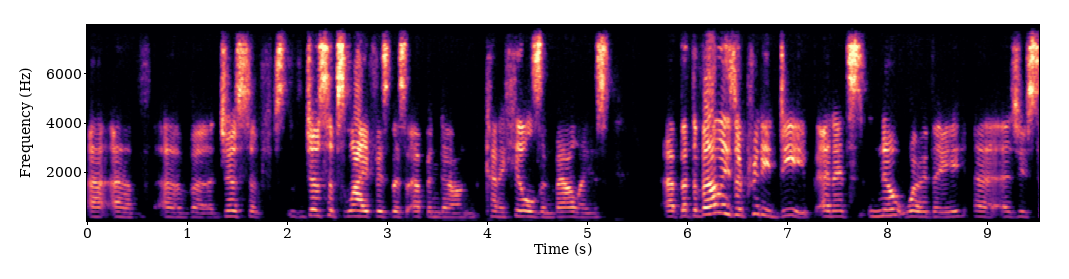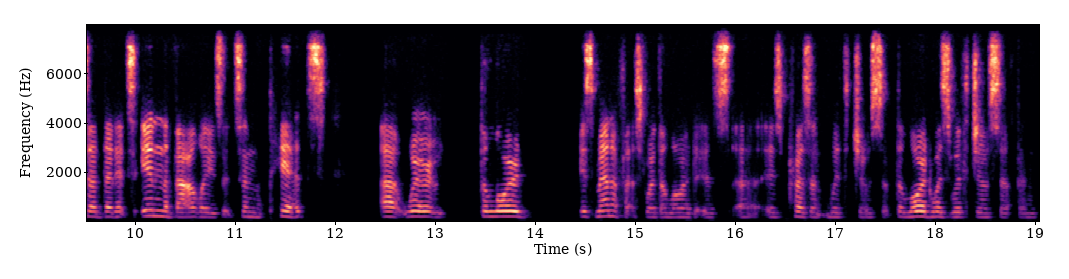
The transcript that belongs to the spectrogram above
uh, of of uh, Joseph's Joseph's life is this up and down kind of hills and valleys. Uh, but the valleys are pretty deep, and it's noteworthy, as you said, that it's in the valleys, it's in the pits, where the Lord is manifest, where the Lord is uh, is present with Joseph. The Lord was with Joseph and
